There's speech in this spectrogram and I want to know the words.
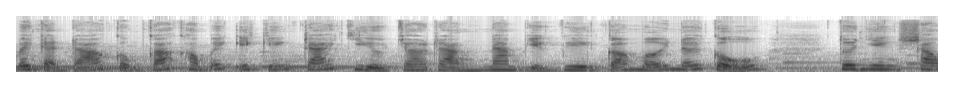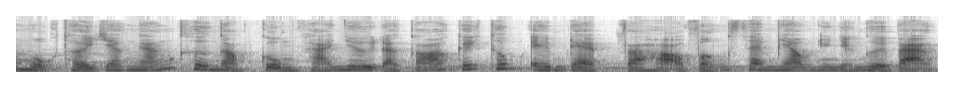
Bên cạnh đó, cũng có không ít ý kiến trái chiều cho rằng nam diễn viên có mới nới cũ. Tuy nhiên, sau một thời gian ngắn, Khương Ngọc cùng Khả Như đã có kết thúc êm đẹp và họ vẫn xem nhau như những người bạn.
